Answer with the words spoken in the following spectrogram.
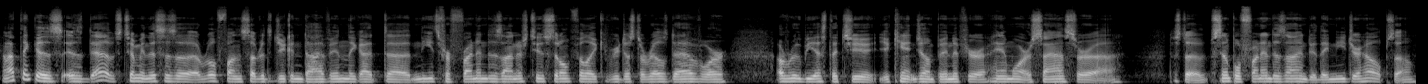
And I think as as devs too, I mean, this is a real fun subject that you can dive in. They got uh, needs for front end designers too, so don't feel like if you're just a Rails dev or a Rubyist that you you can't jump in if you're a Ham or a Sass or a just a simple front end design, dude. They need your help. So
